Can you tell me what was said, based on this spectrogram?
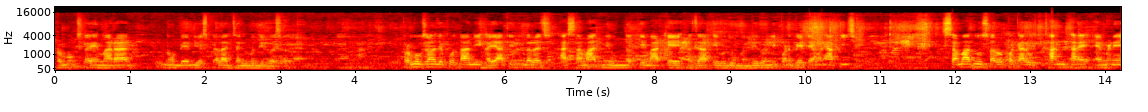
પ્રમુખ સ્વામી મહારાજનો બે દિવસ પહેલાં જન્મદિવસ હતો. પ્રમુખ સ્વામીએ પોતાની હયાતી અંદર જ આ સમાજની ઉન્નતિ માટે હજારથી વધુ મંદિરોની પણ ભેટ એમણે આપી છે. સમાજનું સર્વ પ્રકારે ઉત્થાન થાય એમણે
